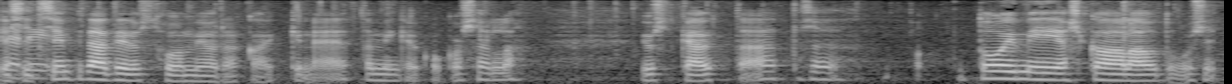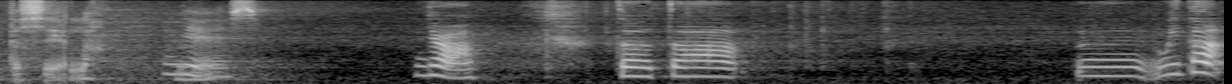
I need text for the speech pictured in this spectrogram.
eli... sitten siinä pitää tietysti huomioida kaikki ne, että minkä kokoisella just käyttää, että se toimii ja skaalautuu sitten siellä. Yes. Joo. Tota, mitä,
